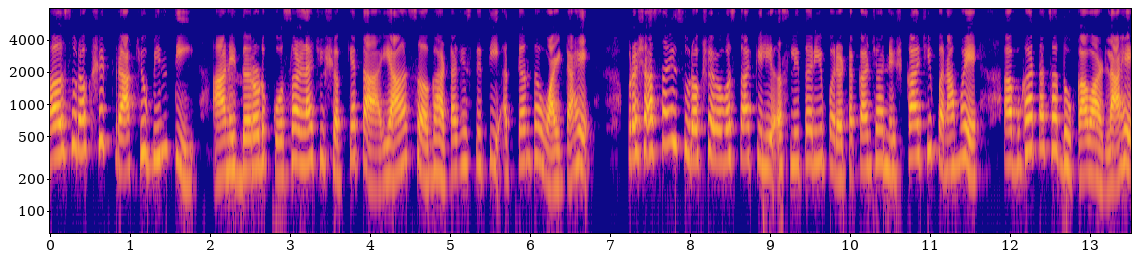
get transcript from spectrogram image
असुरक्षित राखीव भिंती आणि दरड कोसळण्याची शक्यता यासह घाटाची स्थिती अत्यंत वाईट आहे. प्रशासनाने सुरक्षा व्यवस्था केली असली तरी पर्यटकांच्या निष्काळजीपणामुळे अपघाताचा धोका वाढला आहे.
